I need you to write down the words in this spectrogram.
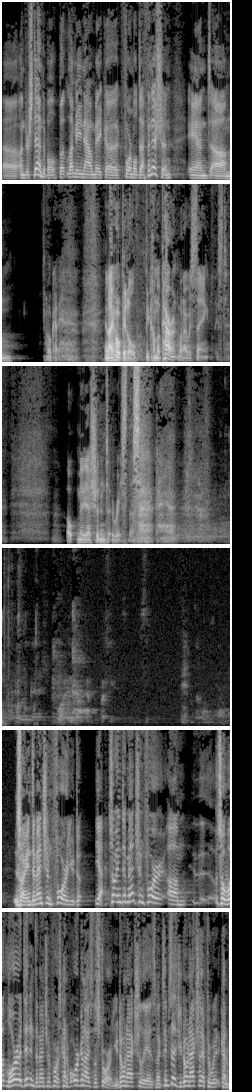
uh, understandable, but let me now make a formal definition and, um, okay. And I hope it'll become apparent what I was saying at least. Oh, maybe I shouldn't erase this. Okay. Sorry, in dimension four, you do, yeah. So in dimension four, um, so what Laura did in Dimension 4 is kind of organize the story. You don't actually, as Maxime says, you don't actually have to kind of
